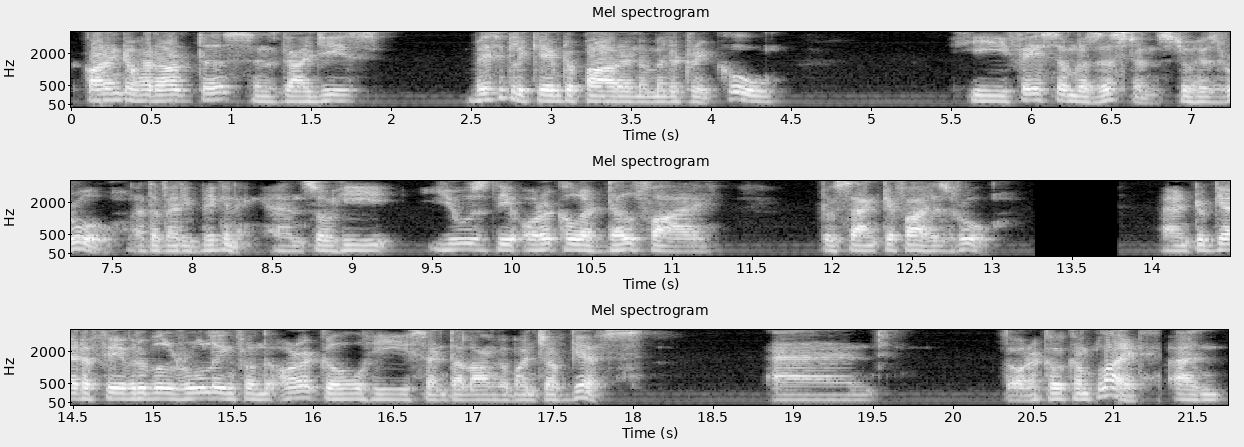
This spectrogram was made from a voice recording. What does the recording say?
According to Herodotus, since Gyges basically came to power in a military coup, he faced some resistance to his rule at the very beginning, and so he used the oracle at Delphi to sanctify his rule. And to get a favorable ruling from the oracle, he sent along a bunch of gifts. And the oracle complied and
